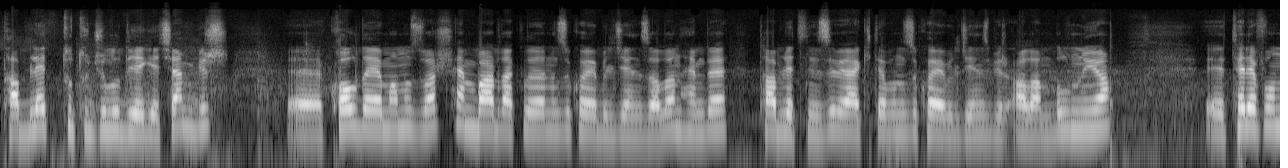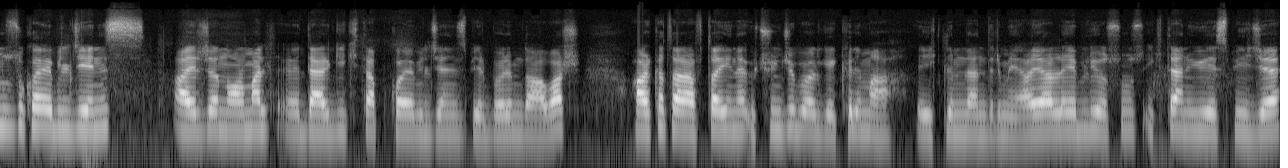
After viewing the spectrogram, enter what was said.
tablet tutuculu diye geçen bir e, kol dayamamız var. Hem bardaklarınızı koyabileceğiniz alan hem de tabletinizi veya kitabınızı koyabileceğiniz bir alan bulunuyor. E, telefonunuzu koyabileceğiniz ayrıca normal e, dergi kitap koyabileceğiniz bir bölüm daha var. Arka tarafta yine 3. bölge klima iklimlendirmeyi ayarlayabiliyorsunuz. İki tane USB-C,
